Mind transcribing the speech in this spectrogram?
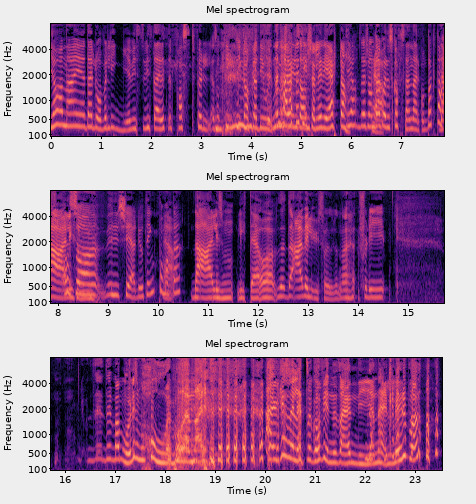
Ja, nei, det er lov å ligge hvis, hvis det er et fast følge altså, Ikke akkurat de ordene, Men her er Fetisha sånn, levert, da. ja, det er sånn, det er bare å skaffe seg en nærkontakt, da. Er Og så liksom- skjer det jo ting, på en måte. Det er liksom litt det, og det, det er veldig utfordrende, fordi det, det, Man må jo liksom holde på den der. Det er jo ikke så lett å gå og finne seg en ny en heller, på en måte.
